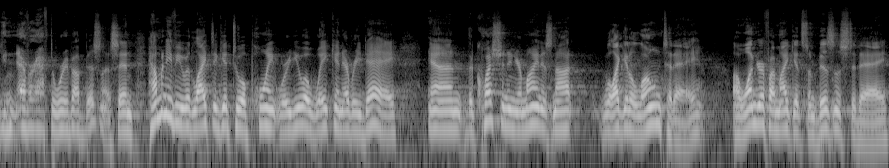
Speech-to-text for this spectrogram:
You never have to worry about business. And how many of you would like to get to a point where you awaken every day and the question in your mind is not, will I get a loan today? I wonder if I might get some business today.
